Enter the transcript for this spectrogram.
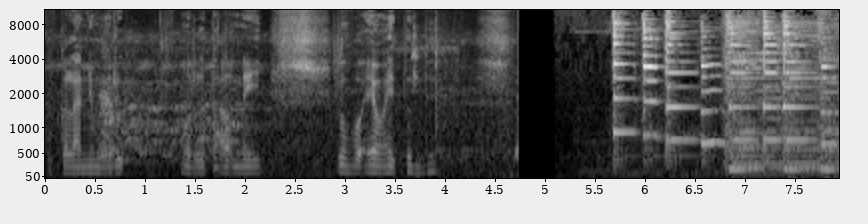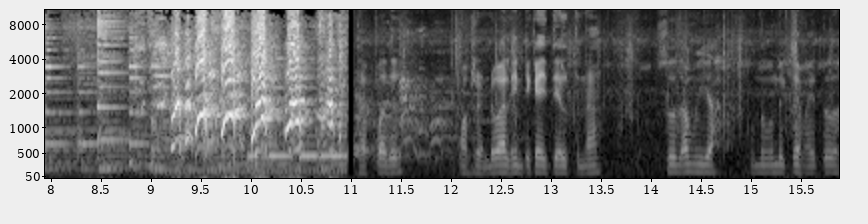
కుక్కలన్నీ మురు మురుగుతూ ఉన్నాయి. భయం తప్పదు. మా ఫ్రెండ్ వాళ్ళ ఇంటికి అయితే వెళ్తున్నా. చూద్దాం ఇక ముందు ముందుకు ఏమవుతుందో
